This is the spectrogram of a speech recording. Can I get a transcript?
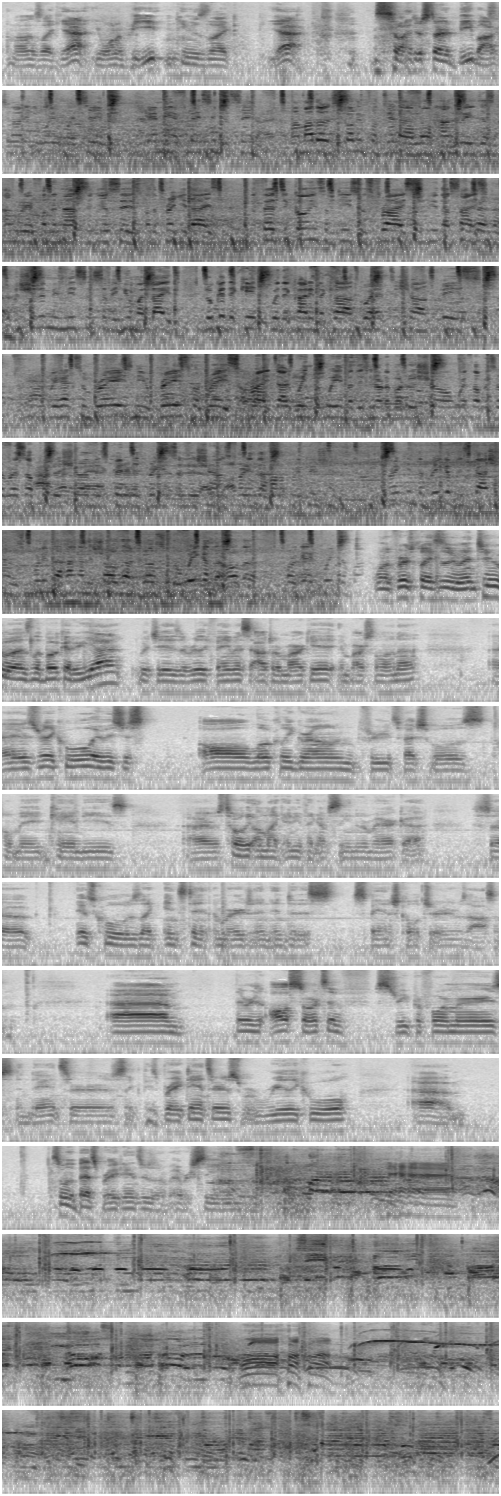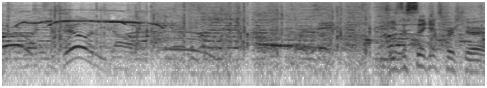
And I was like, "Yeah, you want a beat?" And he was like, "Yeah." so I just started beatboxing. Not in the way of my sin. Get me a place in the sin. My mother is calling for dinner. I'm not hungry, just hungry for the nasty juices, for the prejudice. The thirsty coins of Jesus Christ, of Judas eyes. Shouldn't be missing of a human light. Look at the kids with the car in the clouds. Go ahead to shout peace. We had some praise, new praise for grace. Alright, dark wind to win, but this is not evolution. With always a race of pollution. The spirit is bringing solutions, spreading the whole application. Breaking the brink of discussions, putting the hand on the shoulder, close to the weak and the quick One of the first places we went to was La Boqueria, which is a really famous outdoor market in Barcelona. Uh, it was really cool. It was just all locally grown fruits, vegetables, homemade candies. Uh, it was totally unlike anything I've seen in America. So it was cool. It was like instant immersion into this Spanish culture. It was awesome. Um, there were all sorts of street performers and dancers. Like these break dancers were really cool. Um, some of the best break dancers I've ever seen. Yeah. The sickest for sure.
